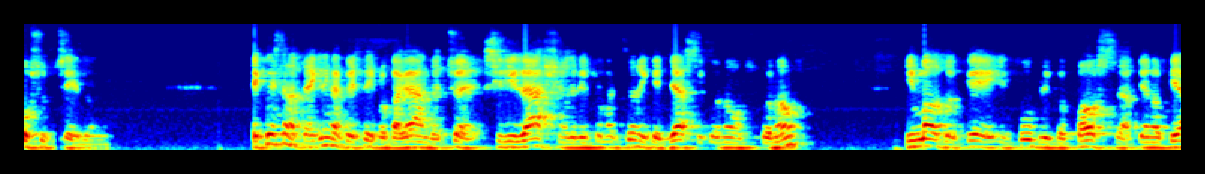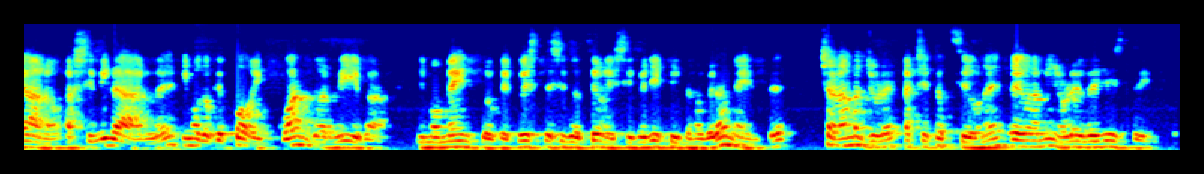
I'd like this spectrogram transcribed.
o succedono. E questa è una tecnica questa di propaganda, cioè si rilasciano delle informazioni che già si conoscono in modo che il pubblico possa piano piano assimilarle, in modo che poi quando arriva il momento che queste situazioni si verificano veramente, c'è una maggiore accettazione e una minore resistenza.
